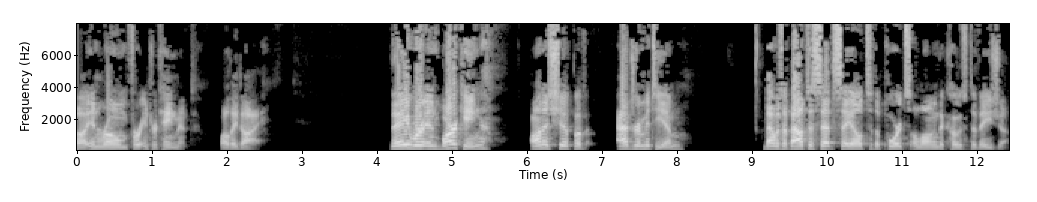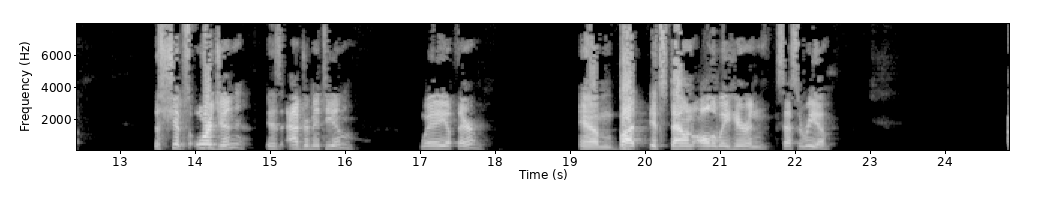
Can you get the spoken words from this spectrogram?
uh, in Rome for entertainment while they die. They were embarking on a ship of Adramyttium that was about to set sail to the ports along the coast of Asia. The ship's origin is Adramyttium, way up there. Um, but it's down all the way here in Caesarea.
